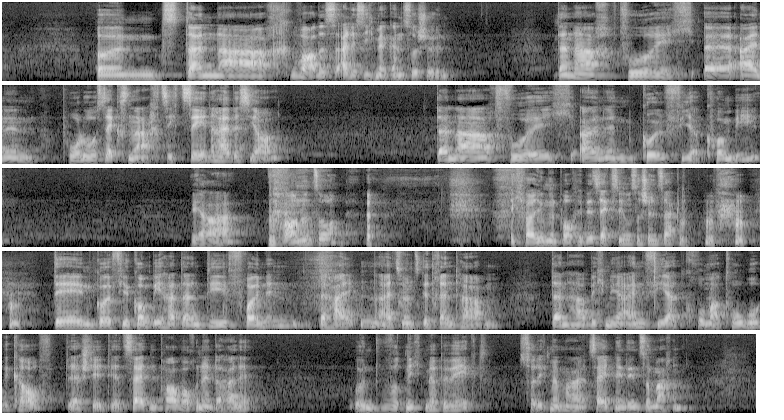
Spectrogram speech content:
Und danach war das alles nicht mehr ganz so schön. Danach fuhr ich äh, einen Polo 8610 ein halbes Jahr. Danach fuhr ich einen Golf 4 Kombi. Ja, Frauen und so. Ich war jung und brauchte den Sex, wie man so schön sagt. Den Golf 4 Kombi hat dann die Freundin behalten, als wir uns getrennt haben. Dann habe ich mir einen Fiat Chroma Turbo gekauft. Der steht jetzt seit ein paar Wochen in der Halle und wird nicht mehr bewegt soll ich mir mal Zeit nehmen, den zu machen.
